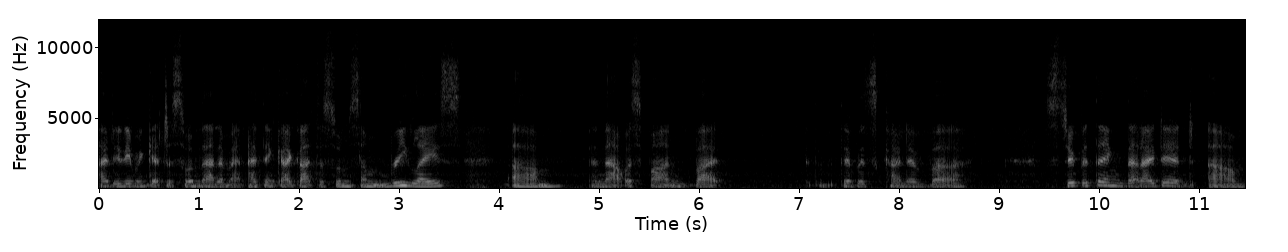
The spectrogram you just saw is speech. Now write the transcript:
I didn't even get to swim that event. I think I got to swim some relays, um, and that was fun. But it, was kind of a stupid thing that I did. Um,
